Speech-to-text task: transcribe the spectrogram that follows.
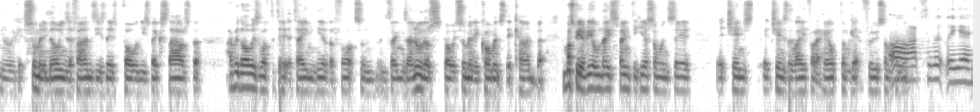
you know get so many millions of fans these days following these big stars, but I would always love to take the time and hear their thoughts and, and things. I know there's probably so many comments they can't, but it must be a real nice thing to hear someone say it changed it changed their life or it helped them get through something. Oh, absolutely, yeah.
